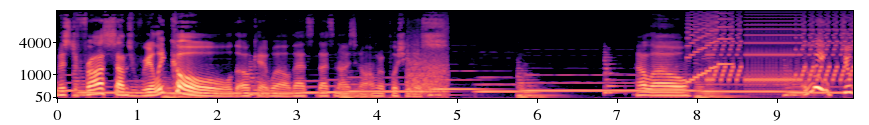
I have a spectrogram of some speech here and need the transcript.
Mr. Frost sounds really cold. Okay, well, that's that's nice and all. I'm gonna push you this. Hello. Link, you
